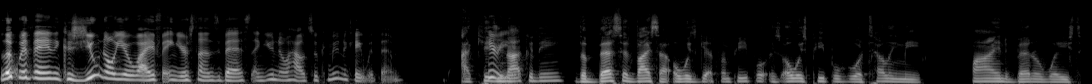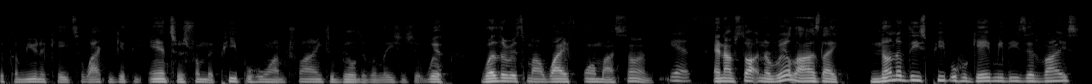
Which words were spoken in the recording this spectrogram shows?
look within because you know your wife and your son's best and you know how to communicate with them. I kid you not, Kadeen. The best advice I always get from people is always people who are telling me find better ways to communicate so I can get the answers from the people who I'm trying to build a relationship with, whether it's my wife or my sons. Yes. And I'm starting to realize like none of these people who gave me these advice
